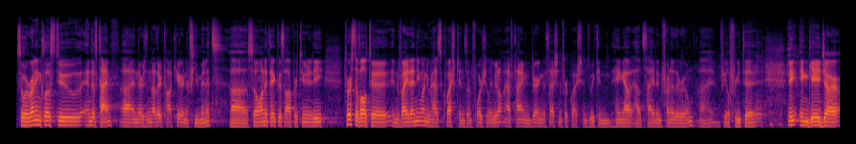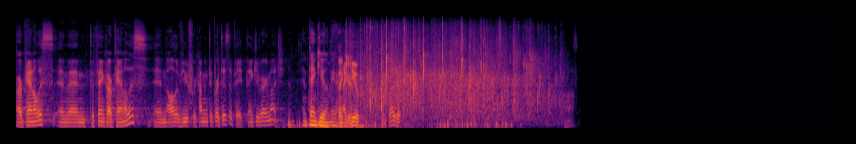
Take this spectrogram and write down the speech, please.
So we're running close to the end of time, uh, and there's another talk here in a few minutes. Uh, so I want to take this opportunity, first of all, to invite anyone who has questions. Unfortunately, we don't have time during the session for questions. We can hang out outside in front of the room. Uh, feel free to engage our, our panelists, and then to thank our panelists and all of you for coming to participate. Thank you very much. And thank you, Amir. Thank Thank you. you. My pleasure.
